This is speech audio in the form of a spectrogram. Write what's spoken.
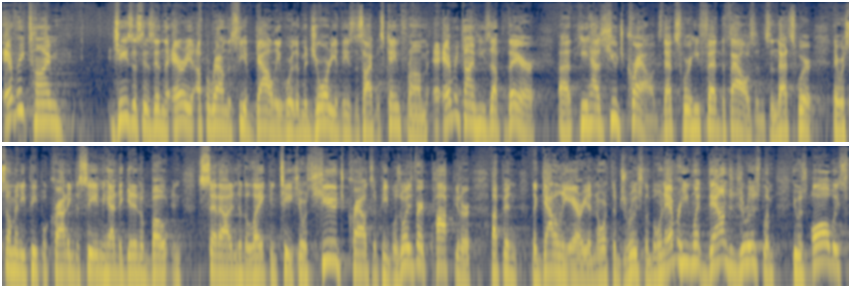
Every time Jesus is in the area up around the Sea of Galilee where the majority of these disciples came from. Every time he's up there, uh, he has huge crowds. That's where he fed the thousands, and that's where there were so many people crowding to see him. He had to get in a boat and set out into the lake and teach. There was huge crowds of people. It was always very popular up in the Galilee area north of Jerusalem. But whenever he went down to Jerusalem, he was always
